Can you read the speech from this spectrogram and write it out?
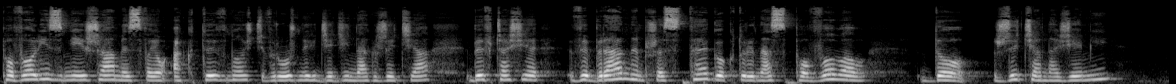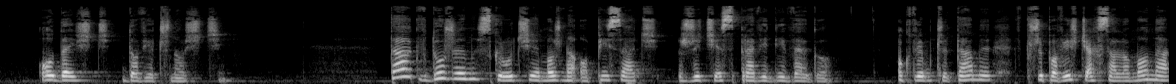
Powoli zmniejszamy swoją aktywność w różnych dziedzinach życia, by w czasie wybranym przez tego, który nas powołał do życia na ziemi, odejść do wieczności. Tak w dużym skrócie można opisać życie sprawiedliwego, o którym czytamy w przypowieściach Salomona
